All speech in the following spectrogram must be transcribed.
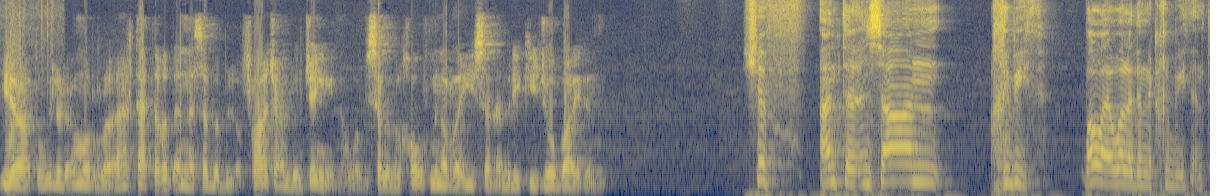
يا طويل العمر هل تعتقد أن سبب الإفراج عن لوجين هو بسبب الخوف من الرئيس الأمريكي جو بايدن؟ شوف أنت إنسان خبيث. والله يا ولد إنك خبيث أنت.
